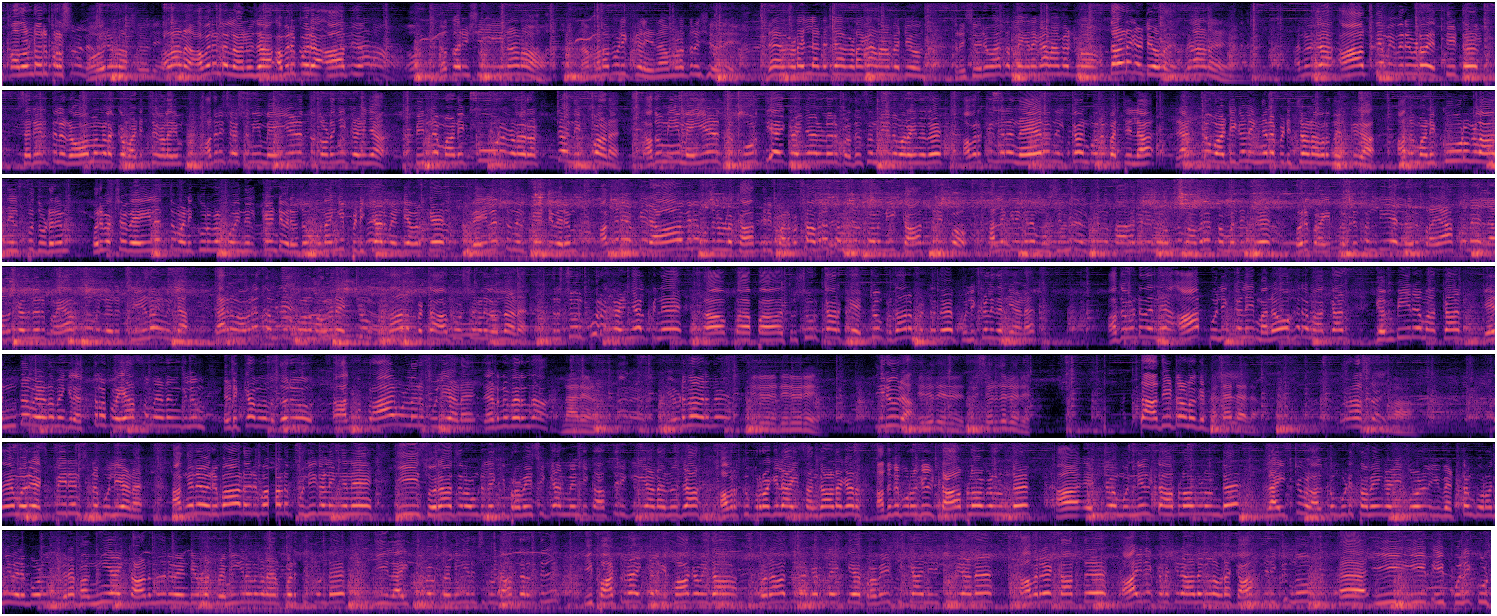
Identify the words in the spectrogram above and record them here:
അപ്പൊ അതുകൊണ്ട് ഒരു പ്രശ്നമില്ല. ഒരു പ്രശ്നമില്ല. അതാണ്. അവരുണ്ടല്ലോ അനുജ. അവരിപ്പോ ഒരു ആദ്യം ഇതൊക്കെ ഒരു ഷീനാണോ നമ്മുടെ പുലിക്കളി നമ്മുടെ തൃശ്ശൂര്. ഇത് എവിടെ ഇല്ലാണ്ട് ഇത് എവിടെ കാണാൻ പറ്റും? തൃശ്ശൂര് മാത്രമല്ല ഇങ്ങനെ കാണാൻ പറ്റുള്ളൂ? അതാണ് കേട്ടിയോളൂ. അതാണ് അനുജ ആദ്യം ഇവരിവിടെ എത്തിയിട്ട് ശരീരത്തിലെ രോമങ്ങളൊക്കെ വടിച്ചു കളയും. അതിനുശേഷം ഈ മെയ്യെഴുത്ത് തുടങ്ങിക്കഴിഞ്ഞാൽ പിന്നെ മണിക്കൂറുകൾ ഒരൊറ്റ നിപ്പാണ്. അതും ഈ മെയ്യെഴുത്ത് പൂർത്തിയായി കഴിഞ്ഞാലുള്ള ഒരു പ്രതിസന്ധി എന്ന് പറയുന്നത് അവർക്ക് ഇങ്ങനെ നേരെ നിൽക്കാൻ പോലും പറ്റില്ല. രണ്ട് വടികൾ ഇങ്ങനെ പിടിച്ചാണ് അവർ നിൽക്കുക. അത് മണിക്കൂറുകൾ ആ നിൽപ്പ് തുടരും. ഒരുപക്ഷെ വെയിലത്ത് മണിക്കൂറുകൾ പോയി നിൽക്കേണ്ടി വരും. ഉണങ്ങി പിടിക്കാൻ വേണ്ടി അവർക്ക് വെയിലത്ത് നിൽക്കേണ്ടി വരും. അങ്ങനെയൊക്കെ രാവിലെ മുതലുള്ള കാത്തിരിപ്പാണ്. പക്ഷെ അവരെ സംബന്ധിച്ചിടത്തോളം ഈ കാത്തിരിപ്പോ അല്ലെങ്കിൽ ഇങ്ങനെ മുഷിഞ്ഞു നിൽക്കുന്ന സാഹചര്യം അവരെ സംബന്ധിച്ച് ഒരു പ്ര- പ്രതിസന്ധിയേ അല്ല ഒരു പ്രയാസമേ അല്ല. അവർക്ക് അതിലൊരു പ്രയാസവുമില്ല ഒരു ക്ഷീണവുമില്ല. കാരണം അവരെ സംബന്ധിച്ചിടത്തോളം അവരുടെ ഏറ്റവും പ്രധാനപ്പെട്ട ആഘോഷങ്ങളിൽ ഒന്നാണ്. തൃശ്ശൂർ പൂരം കഴിഞ്ഞാൽ പിന്നെ തൃശ്ശൂർക്കാർക്ക് ഏറ്റവും പ്രധാനപ്പെട്ടത് പുലിക്കളി തന്നെയാണ്. അതുകൊണ്ട് തന്നെ ആ പുലിക്കളി മനോഹരമാക്കാൻ ഗംഭീരമാക്കാൻ എന്ത് വേണമെങ്കിലും എത്ര പ്രയാസം വേണമെങ്കിലും എടുക്കാമെന്നുള്ളത് ഇതൊരു അല്പപ്രായമുള്ള ഒരു പുലിയാണ്. ചേട്ടന്റെ പേരെന്താ? നാരായണ എവിടുന്നാ വരുന്നത് തിരൂര് തിരൂര. തിരൂരാ? തിരു തിരൂര്. തൃശ്ശൂർ തിരൂര്. ആദ്യമായിട്ടാണോ കിട്ടുന്നത്? അല്ല അല്ല വർഷമായി അദ്ദേഹം ഒരു എക്സ്പീരിയൻസ്ഡ് പുലിയാണ്. അങ്ങനെ ഒരുപാട് ഒരുപാട് പുലികൾ ഇങ്ങനെ ഈ സ്വരാജ് റൗണ്ടിലേക്ക് പ്രവേശിക്കാൻ വേണ്ടി കാത്തിരിക്കുകയാണ് അനുജ. അവർക്ക് പുറകിലായി സംഘാടകർ അതിന് പുറകിൽ ടാബ്ലോകളുണ്ട്. ഏറ്റവും മുന്നിൽ ടാബ്ലോകളുണ്ട്. ലൈറ്റുകൾ അല്പം കൂടി സമയം കഴിയുമ്പോൾ ഈ വെട്ടം കുറഞ്ഞു വരുമ്പോൾ ഇവരെ ഭംഗിയായി കാണുന്നതിന് വേണ്ടിയുള്ള ക്രമീകരണങ്ങൾ ഏർപ്പെടുത്തിക്കൊണ്ട് ഈ ലൈറ്റുകൾ ക്രമീകരിച്ചിട്ടുണ്ട്. ആ തരത്തിൽ ഈ പാട്ടുരായ്ക്കൽ വിഭാഗം ഇതാ സ്വരാജ് നഗറിലേക്ക് പ്രവേശിക്കാനിരിക്കുകയാണ്. അവരെ കാത്ത് ആയിരക്കണക്കിന് ആളുകൾ അവിടെ കാത്തിരിക്കുന്നു. ഈ ഈ ഈ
